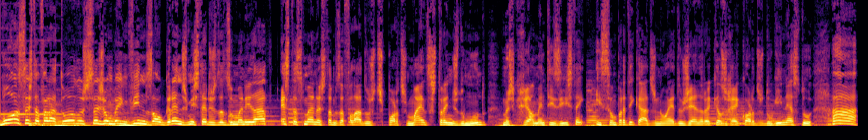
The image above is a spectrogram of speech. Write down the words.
Boa sexta-feira a todos, sejam bem-vindos ao Grandes Mistérios da Desumanidade. Esta semana estamos a falar dos desportos mais estranhos do mundo, mas que realmente existem e são praticados, não é do género aqueles recordes do Guinness do Ah,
